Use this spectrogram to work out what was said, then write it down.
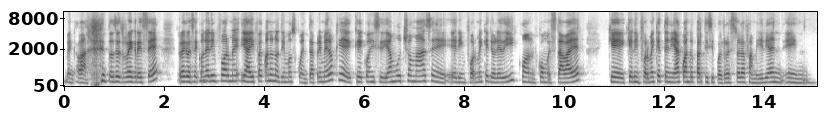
venga, va. Entonces regresé, regresé con el informe y ahí fue cuando nos dimos cuenta. Primero que, que coincidía mucho más eh, el informe que yo le di con cómo estaba él, que, que, el informe que tenía cuando participó el resto de la familia en, en,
